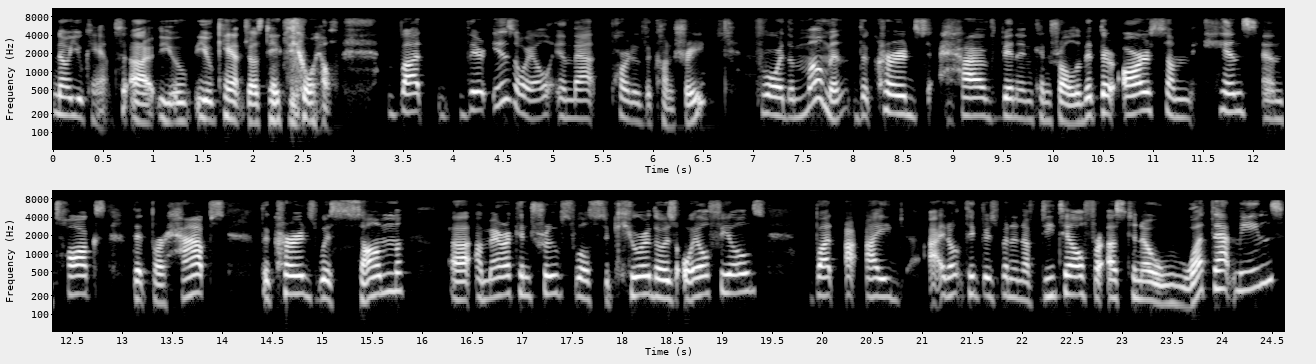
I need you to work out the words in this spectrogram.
no, you can't. Uh, you you can't just take the oil, but there is oil in that part of the country. For the moment, the Kurds have been in control of it. There are some hints and talks that perhaps the Kurds, with some uh, American troops, will secure those oil fields but I, I, I don't think there's been enough detail for us to know what that means.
